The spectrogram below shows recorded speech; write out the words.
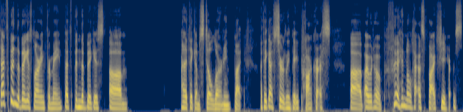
that's been the biggest learning for me. That's been the biggest, um, I think I'm still learning, but I think I've certainly made progress uh, I would hope, in the last five years.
